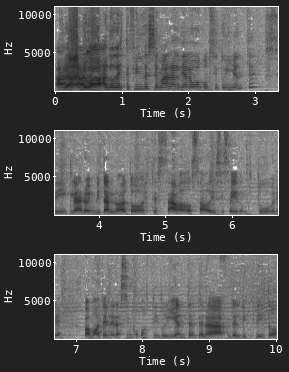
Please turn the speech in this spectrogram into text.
a, Claro. a la- a lo de este fin de semana, al diálogo constituyente. Sí, claro, invitarlos a todos este sábado, sábado 16 de octubre. Vamos a tener a cinco constituyentes de la- del distrito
